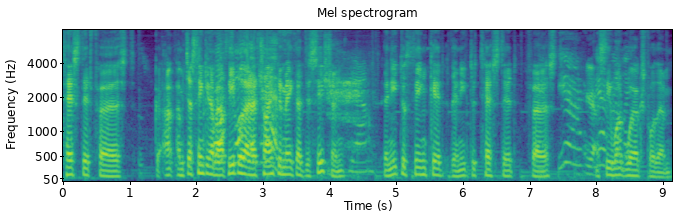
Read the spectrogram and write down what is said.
tested first. I- I'm just thinking about people that are trying to make that decision. Yeah. They need to think it. They need to test it first yeah, Yeah. and see what works for them.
